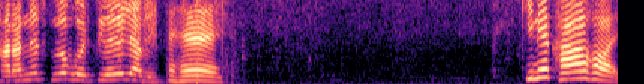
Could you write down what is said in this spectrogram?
ভাড়ার নেচ পুরো ভর্তি হয়ে যাবে। হ্যাঁ। কিনে খাওয়া হয়।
